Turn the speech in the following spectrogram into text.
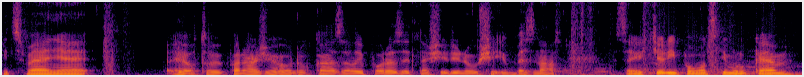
Nicméně Jo, to vypadá, že ho dokázali porazit naši dinouši i bez nás. Jsem chtěli pomoct tím lukem.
